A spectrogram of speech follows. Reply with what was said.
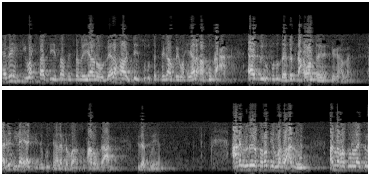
Habeenkii wax saas iyo saasay sameeyaan oo meelaha intay isugu tagtagaan bay waxyaalaha ku kacaan. Aad bay ufududahay dadka cawaamta inay iskaga hadlaan. Arrin ilahay agtiisa ku sahlanna maaha subxaana watacala sidaas weyaan can abi hurayrata radi allahu canhu ana rasuula lahi sal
